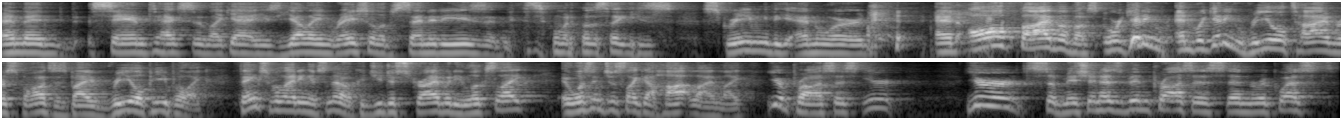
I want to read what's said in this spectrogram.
and then Sam texts him like, yeah, he's yelling racial obscenities, and someone else like he's screaming the n word, and all five of us we're getting and we're getting real time responses by real people like. Thanks for letting us know. Could you describe what he looks like? It wasn't just like a hotline, like your process, your your submission has been processed and request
